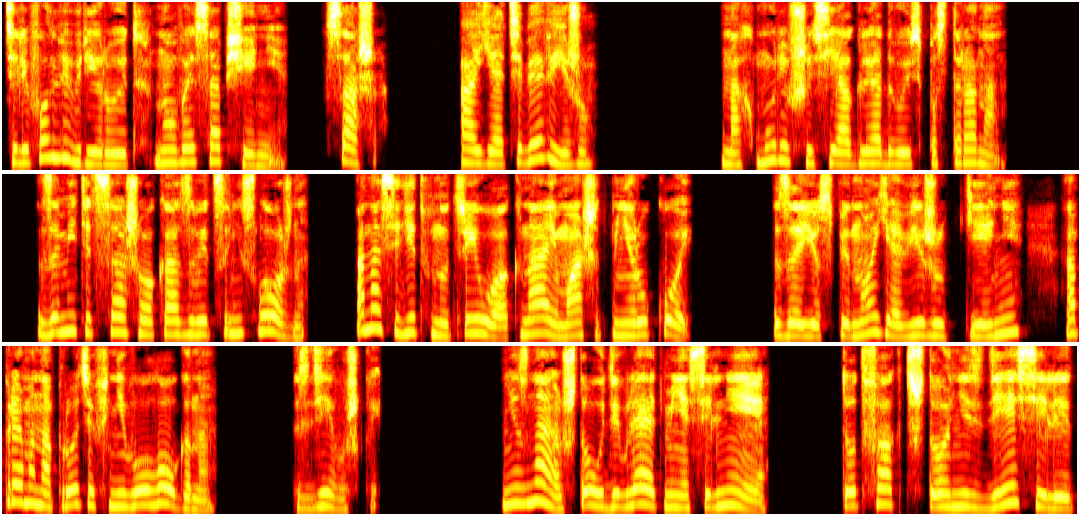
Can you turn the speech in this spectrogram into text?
Телефон вибрирует, новое сообщение. «Саша, а я тебя вижу». Нахмурившись, я оглядываюсь по сторонам. Заметить Сашу оказывается несложно. Она сидит внутри у окна и машет мне рукой. За ее спиной я вижу Кенни, а прямо напротив него Логана. С девушкой. Не знаю, что удивляет меня сильнее. Тот факт, что они здесь, или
